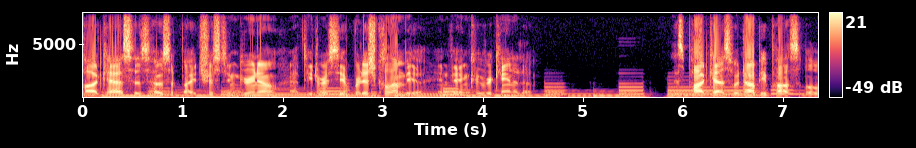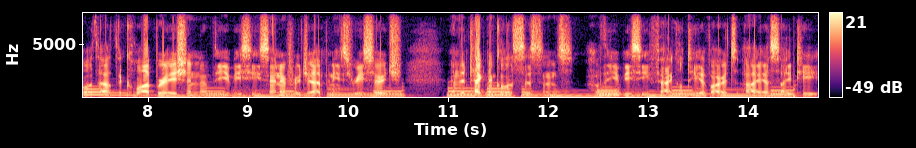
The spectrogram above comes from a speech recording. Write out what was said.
podcast is hosted by Tristan Grunow at the University of British Columbia in Vancouver, Canada. This podcast would not be possible without the cooperation of the UBC Center for Japanese Research and the technical assistance of the UBC Faculty of Arts ISIT.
